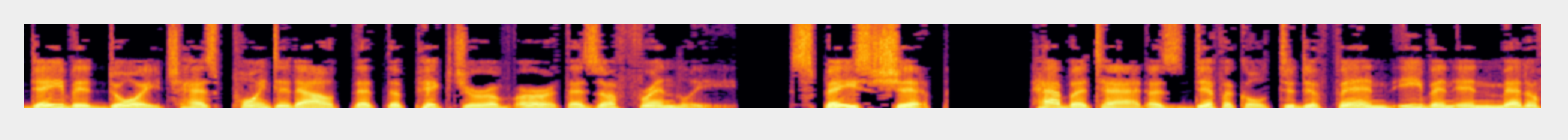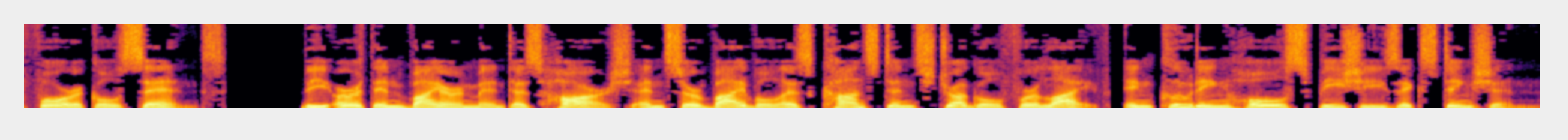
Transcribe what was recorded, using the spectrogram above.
David Deutsch has pointed out that the picture of Earth as a friendly spaceship habitat is difficult to defend even in metaphorical sense. The Earth environment is harsh and survival is constant struggle for life, including whole species extinction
